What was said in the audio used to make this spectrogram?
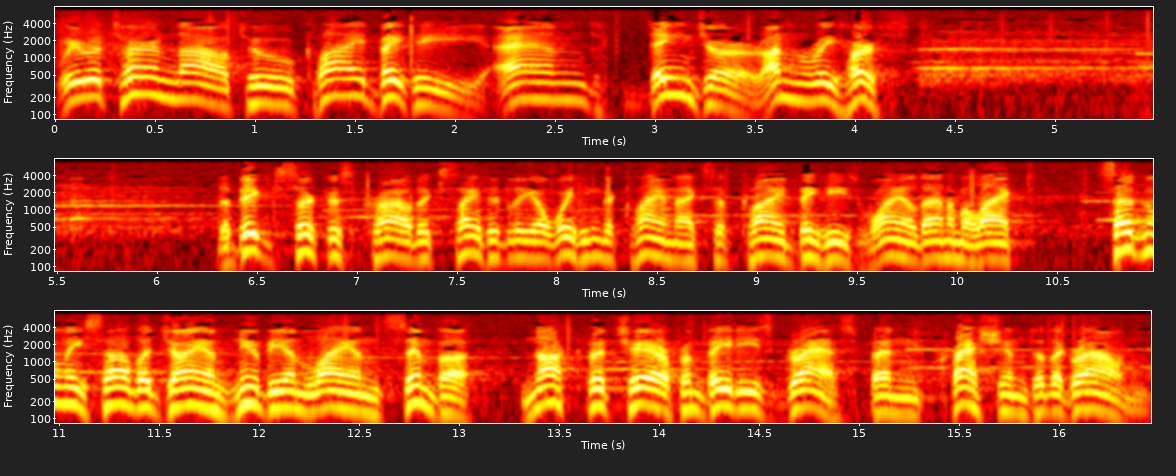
We return now to Clyde Beatty and Danger Unrehearsed. The big circus crowd excitedly awaiting the climax of Clyde Beatty's wild animal act suddenly saw the giant Nubian lion Simba knock the chair from Beatty's grasp and crash him to the ground.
